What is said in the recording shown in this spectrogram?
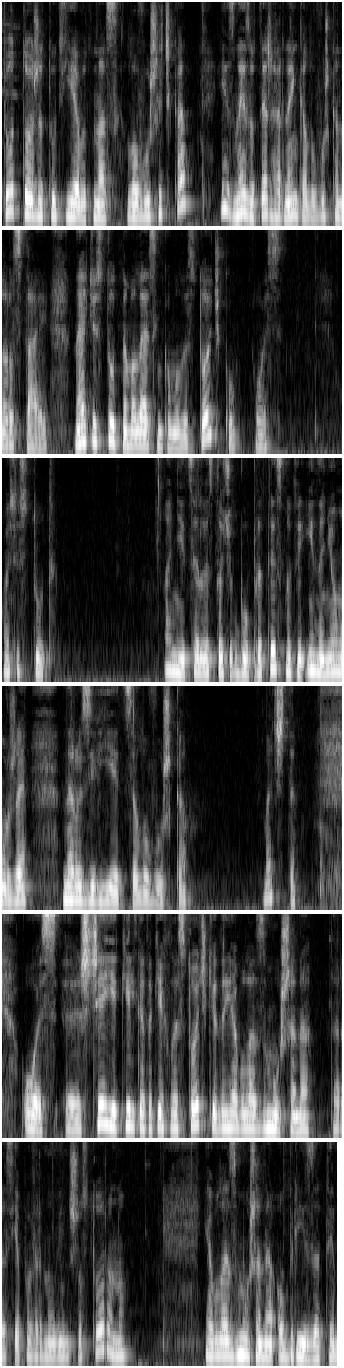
тут теж тут є от у нас ловушечка, і знизу теж гарненька ловушка наростає. Навіть ось тут на малесенькому листочку, ось, ось ось тут. А ні, цей листочок був притиснутий, і на ньому вже не розів'ється ловушка. Бачите? Ось, е, ще є кілька таких листочків, де я була змушена. Зараз я поверну в іншу сторону. Я була змушена обрізати.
